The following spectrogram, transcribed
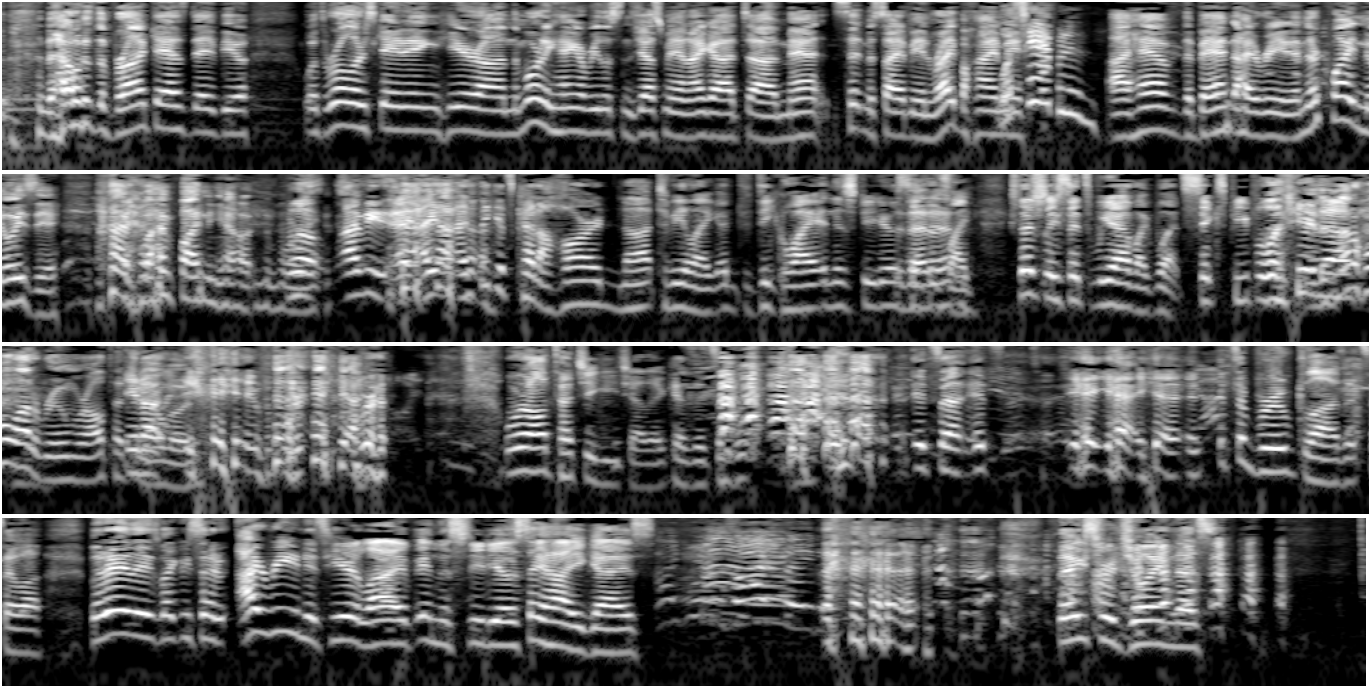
that was the broadcast debut with roller skating here on the morning hangover. You listen to Just Man. I got uh, Matt sitting beside me, and right behind What's me, happening? I have the band EIRENE, and they're quite noisy. I'm, I'm finding out in the morning. Well, I mean, I, I, I think it's kind of hard not to be like uh, be quiet in the studio. Is since that it? like, especially since we have like what six people in here Yeah, there's now. not a whole lot of room. We're all touching you know, elbows. we're, we're, we're all touching each other because it's a it's a it's yeah yeah yeah it's a broom closet. So, uh, but anyways, like we said, EIRENE is here live in the studio. Say hi, you guys. Thanks for joining us.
